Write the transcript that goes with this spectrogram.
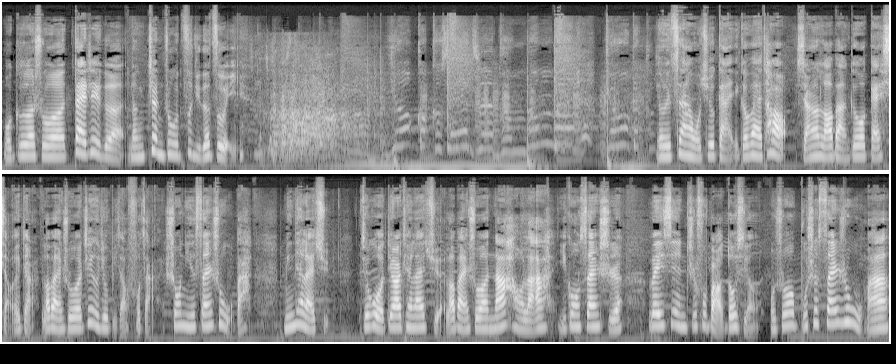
我哥说：“戴这个能镇住自己的嘴。”有一次啊，我去改一个外套，想让老板给我改小一点，老板说这个就比较复杂，收您三十五吧，明天来取。结果我第二天来取，老板说拿好了啊，一共三十，微信、支付宝都行。我说不是三十五吗？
